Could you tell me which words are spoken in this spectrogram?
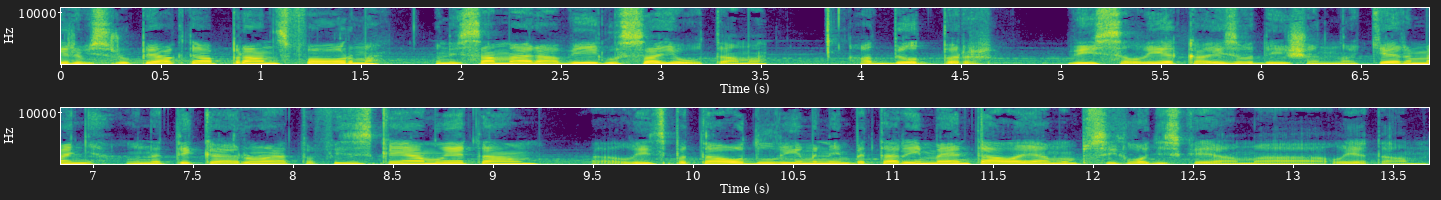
ir visrupjākā prānas forma un ir samērā viegli sajūtama. Atbild par visa liekā izvadīšanu no ķermeņa, un ne tikai runājot par fiziskajām lietām, līdz pat audu līmenim, bet arī mentālajām un psiholoģiskajām lietām.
